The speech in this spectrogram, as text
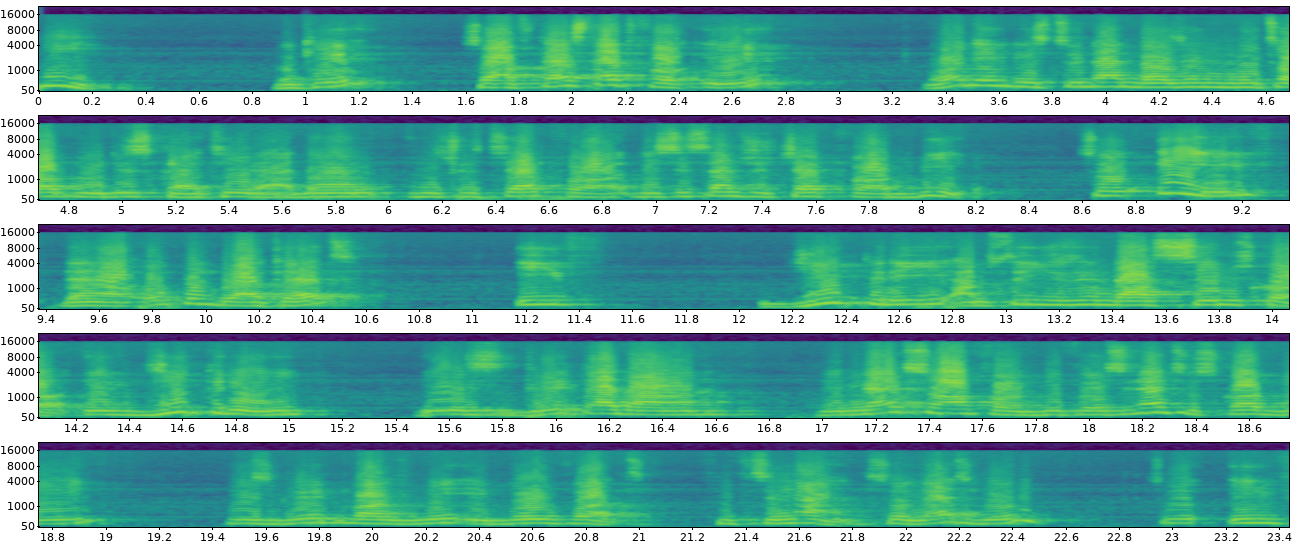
B. Okay, so I've tested for A. What if the student doesn't meet up with this criteria? Then he should check for, the system should check for B. So if, then I'll open bracket, if G3, I'm still using that same score. If G3 is greater than the next one for B, for to score B, his grade must be above what? 59. So let's go. So if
